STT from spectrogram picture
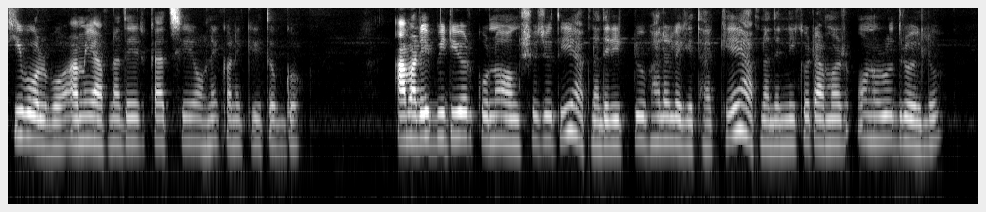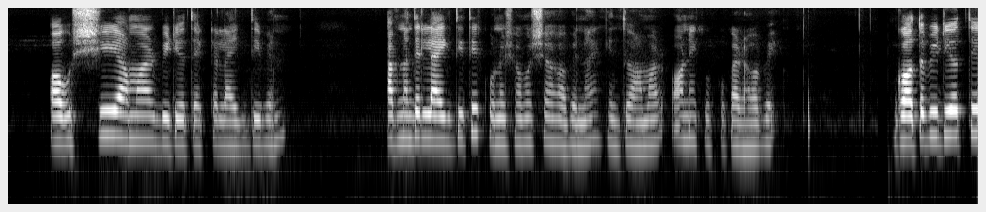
কি বলব, আমি আপনাদের কাছে অনেক অনেক কৃতজ্ঞ। আমার এই ভিডিওর কোনো অংশ যদি আপনাদের একটু ভালো লেগে থাকে, আপনাদের নিকট আমার অনুরোধ রইল অবশ্যই আমার ভিডিওতে একটা লাইক দিবেন। আপনাদের লাইক দিতে কোনো সমস্যা হবে না, কিন্তু আমার অনেক উপকার হবে। গত ভিডিওতে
